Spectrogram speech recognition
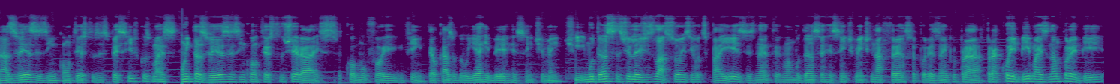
às vezes em contextos específicos, mas muitas vezes em contextos gerais, como foi, enfim, até o caso do IRB recentemente. E mudanças de legislações em outros países, né, teve uma mudança recentemente na França, por exemplo, para coibir, mas não proibir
